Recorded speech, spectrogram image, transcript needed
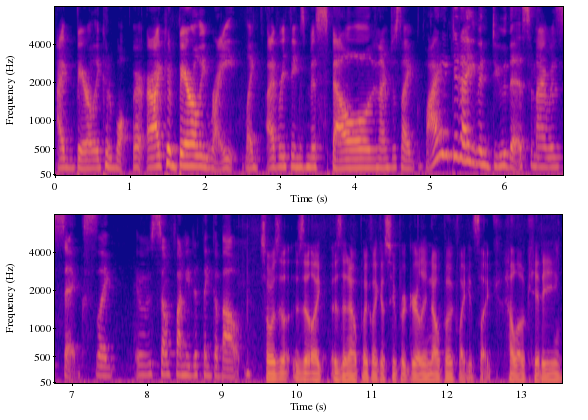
I barely could walk or er, I could barely write. Like everything's misspelled, and I'm just like, why did I even do this when I was six? Like it was so funny to think about. So is it is it like is the notebook like a super girly notebook? Like it's like Hello Kitty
